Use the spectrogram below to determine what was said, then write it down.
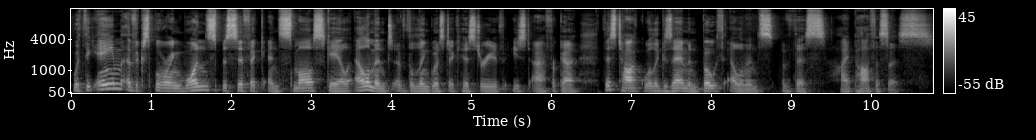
with the aim of exploring one specific and small scale element of the linguistic history of East Africa. This talk will examine both elements of this hypothesis.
